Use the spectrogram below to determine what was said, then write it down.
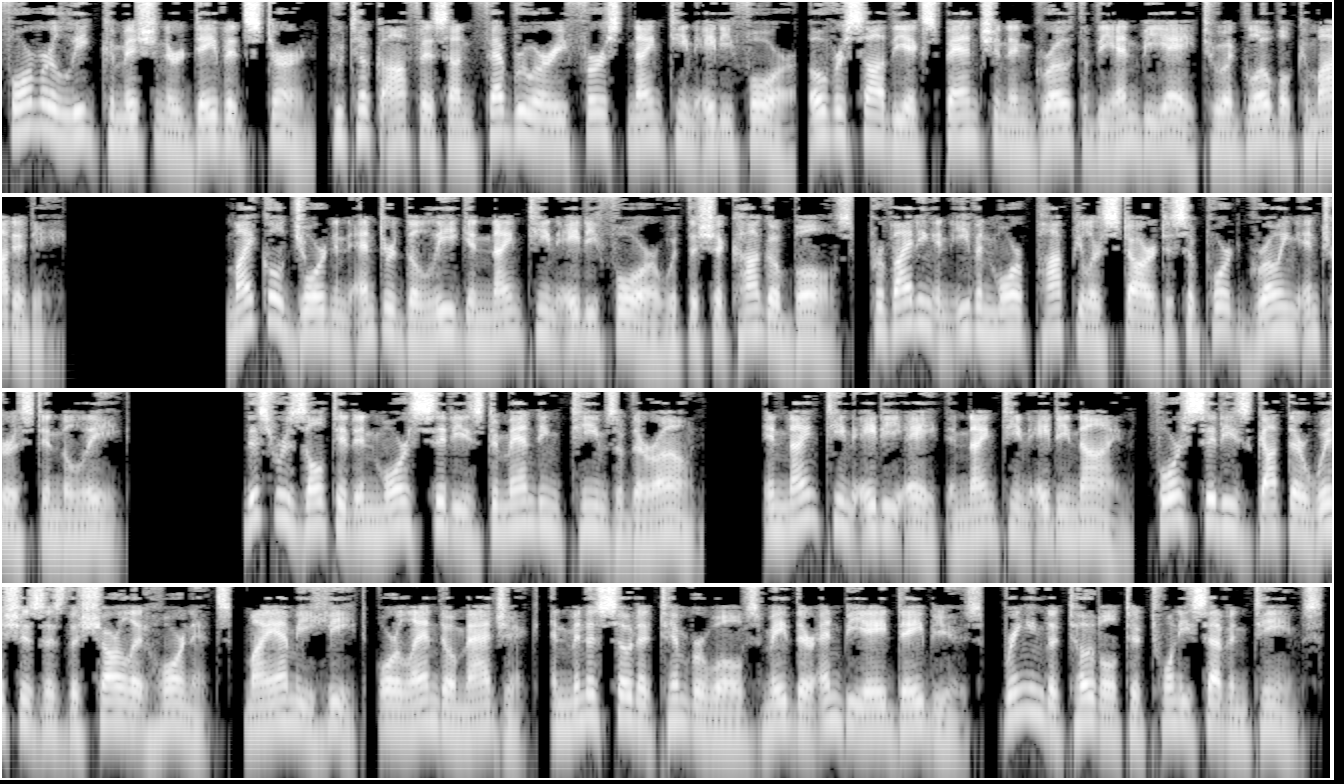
Former league commissioner David Stern, who took office on February 1, 1984, oversaw the expansion and growth of the NBA to a global commodity. Michael Jordan entered the league in 1984 with the Chicago Bulls, providing an even more popular star to support growing interest in the league. This resulted in more cities demanding teams of their own. In 1988 and 1989, four cities got their wishes as the Charlotte Hornets, Miami Heat, Orlando Magic, and Minnesota Timberwolves made their NBA debuts, bringing the total to 27 teams.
